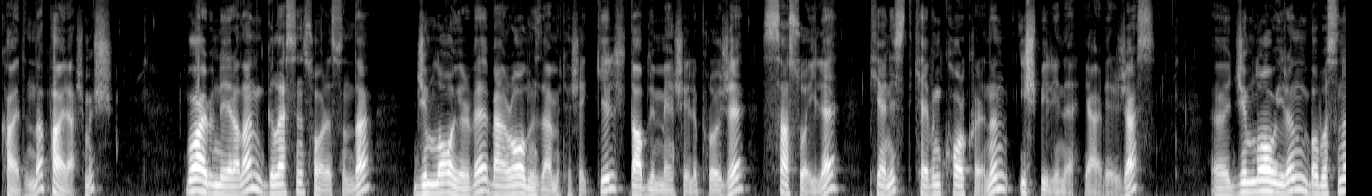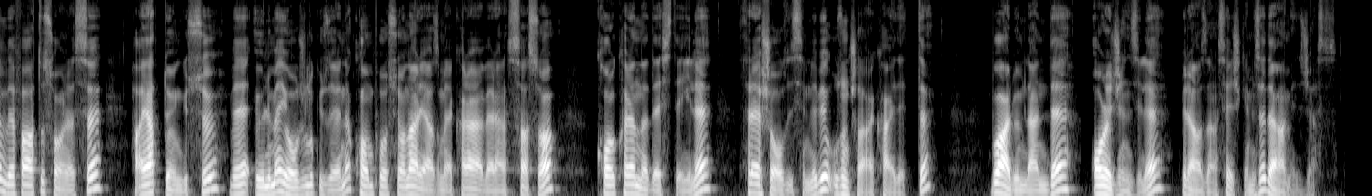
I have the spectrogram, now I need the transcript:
kaydında paylaşmış. Bu albümde yer alan Glass'in sonrasında Jim Lawyer ve Ben Rollins'den müteşekkil Dublin menşeli proje Sasso ile piyanist Kevin Corcoran'ın işbirliğine yer vereceğiz. Ee, Jim Lawyer'ın babasının vefatı sonrası hayat döngüsü ve ölüme yolculuk üzerine kompozisyonlar yazmaya karar veren Sasso, Corcoran'ın da desteğiyle Threshold isimli bir uzun çalar kaydetti. Bu albümden de Origins ile birazdan seçkimize devam edeceğiz.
